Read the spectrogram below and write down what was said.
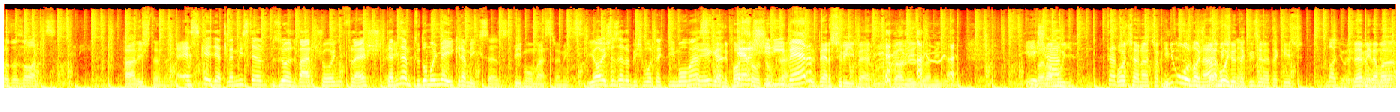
Leszakad az arc. Hál' Istennek. Ez kegyetlen, Mr. Zöldbársony, Flash, de nem tudom, hogy melyik remix ez. Timo Mass remix. Ja, és az előbb is volt egy Timo Mass. Igen, Der passzoltunk rá. Der Schreiber, így van, így van, így van. Így és van, hát, amúgy, tehát bocsánat, csak itt Olvasd be, nálam is hogyne. jöttek üzenetek, és nagyon remélem jó, jó. a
